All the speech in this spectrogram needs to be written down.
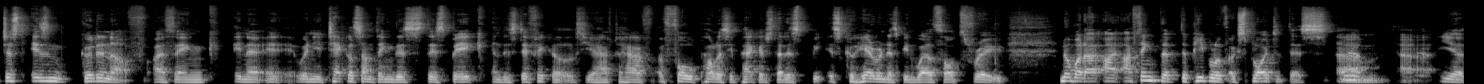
just isn't good enough. I think in a in, when you tackle something this this big and this difficult, you have to have a full policy package that is is coherent, has been well thought through. No, but I, I think that the people who've exploited this, um, yeah. Uh, yeah,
